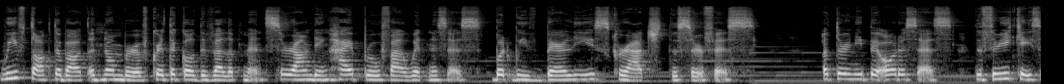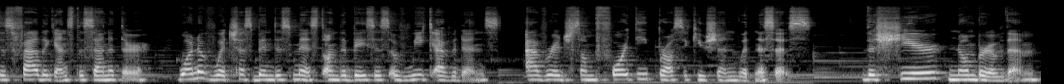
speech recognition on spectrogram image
We've talked about a number of critical developments surrounding high profile witnesses, but we've barely scratched the surface. Attorney Peoro says the three cases filed against the senator, one of which has been dismissed on the basis of weak evidence, average some 40 prosecution witnesses. The sheer number of them,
